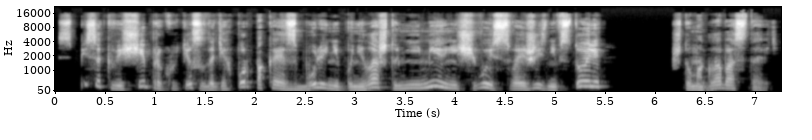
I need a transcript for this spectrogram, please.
Список вещей прокрутился до тех пор, пока я с болью не поняла, что не имею ничего из своей жизни в стойле, что могла бы оставить.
